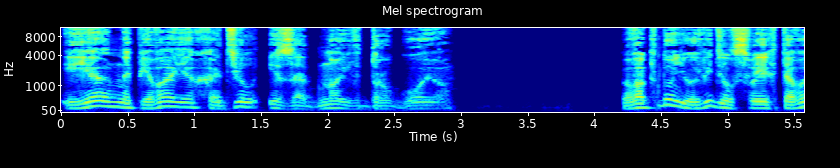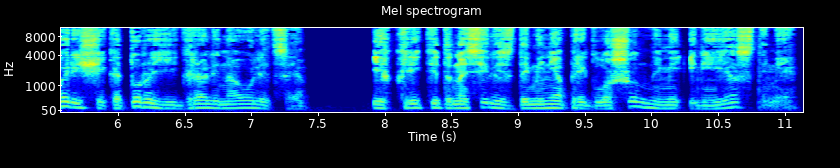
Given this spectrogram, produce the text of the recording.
И я, напевая, ходил из одной в другую. В окно я увидел своих товарищей, которые играли на улице. Их крики доносились до меня приглушенными и неясными,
